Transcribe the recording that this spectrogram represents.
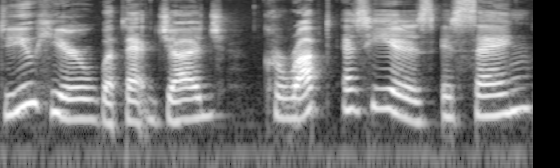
Do you hear what that judge, corrupt as he is, is saying?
